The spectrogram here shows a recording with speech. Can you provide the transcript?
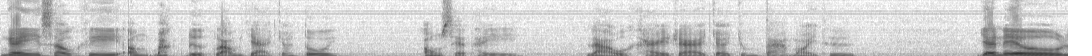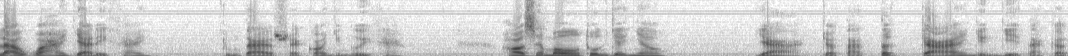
Ngay sau khi ông bắt được lão già cho tôi, ông sẽ thấy lão khai ra cho chúng ta mọi thứ. Và nếu lão quá già để khai, chúng ta sẽ có những người khác. Họ sẽ mâu thuẫn với nhau và cho ta tất cả những gì ta cần.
